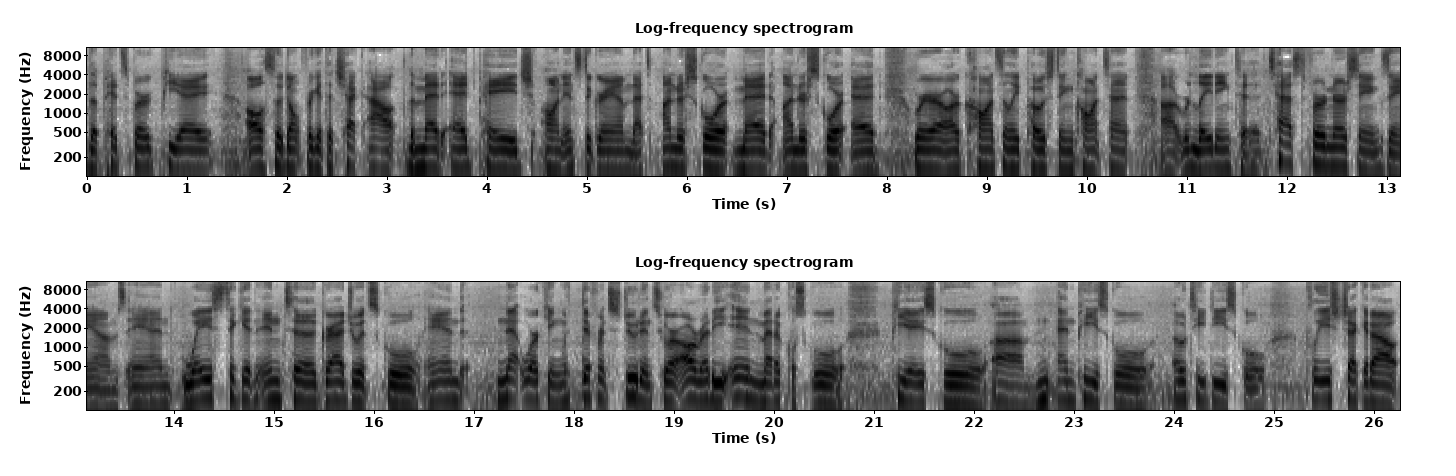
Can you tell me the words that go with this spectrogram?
the Pittsburgh PA. Also, don't forget to check out the Med Ed page on Instagram. That's underscore med underscore ed. We are constantly posting content uh, relating to tests for nursing exams and ways to get into graduate school and networking with different students who are already in medical school, PA school, um, NP school, OTD school. Please check it out.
